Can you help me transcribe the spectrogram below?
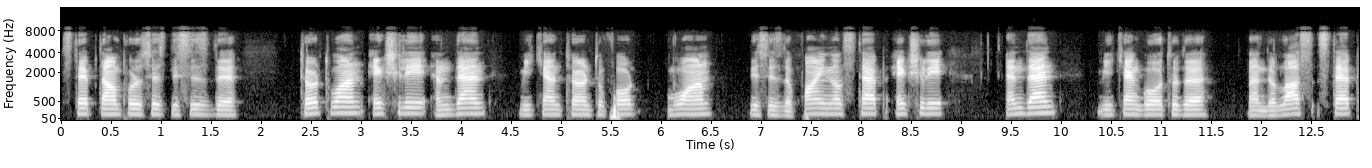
step down process. This is the third one actually, and then we can turn to fourth one this is the final step actually and then we can go to the and the last step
